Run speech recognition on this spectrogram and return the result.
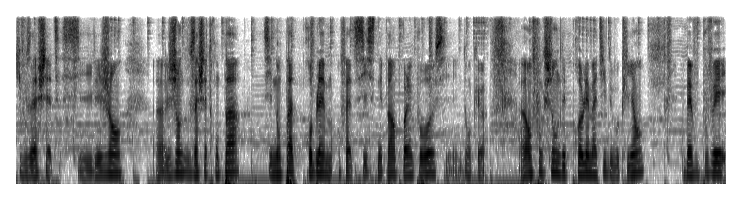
qui vous achètent. Si les gens, les gens ne vous achèteront pas, s'ils n'ont pas de problème en fait, si ce n'est pas un problème pour eux. Donc euh, euh, en fonction des problématiques de vos clients, eh ben, vous pouvez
